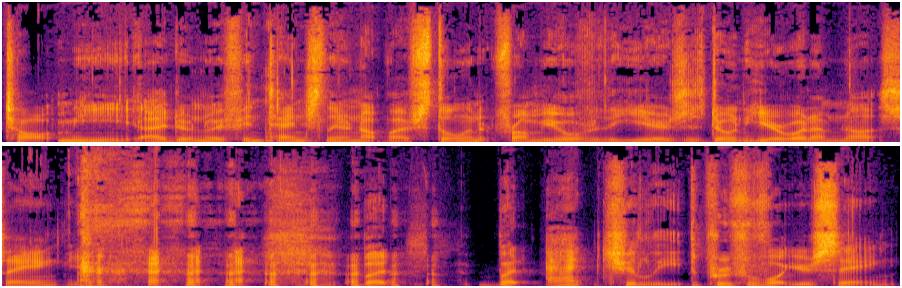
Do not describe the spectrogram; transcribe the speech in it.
taught me, I don't know if intentionally or not, but I've stolen it from you over the years, is don't hear what I'm not saying here. but but actually, the proof of what you're saying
